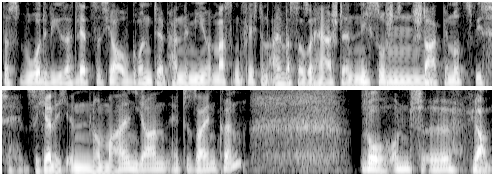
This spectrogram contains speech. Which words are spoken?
Das wurde, wie gesagt, letztes Jahr aufgrund der Pandemie und Maskenpflicht und allem, was da so herrschte, nicht so st- stark genutzt, wie es sicherlich in normalen Jahren hätte sein können. So, und äh, ja,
